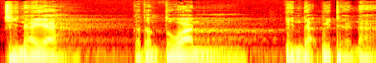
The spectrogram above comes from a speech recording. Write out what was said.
jinayah, ketentuan tindak pidana.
